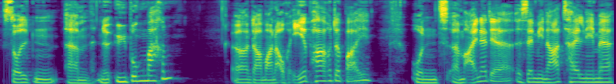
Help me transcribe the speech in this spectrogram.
sollten ähm, eine Übung machen. Äh, da waren auch Ehepaare dabei. Und ähm, einer der Seminarteilnehmer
